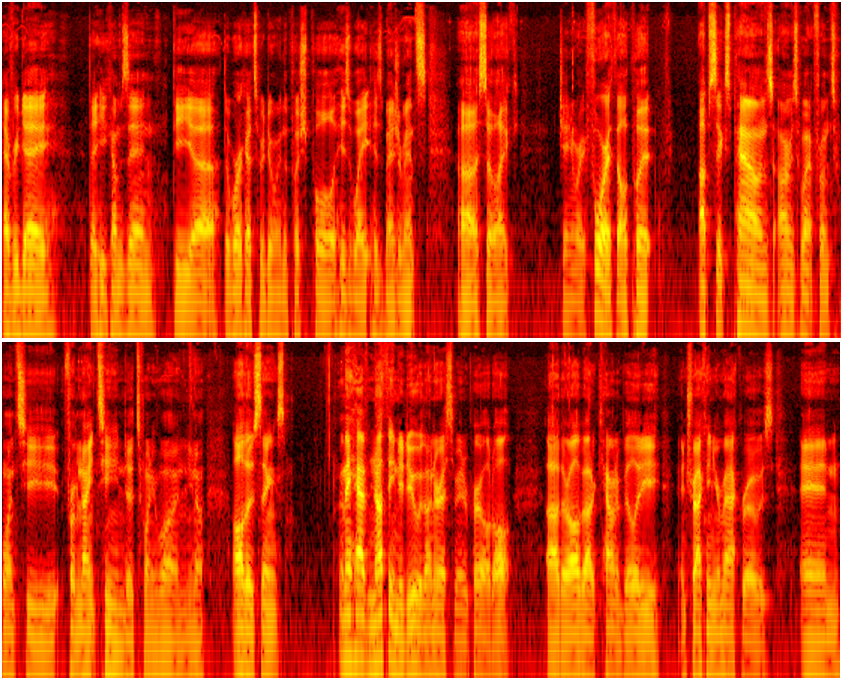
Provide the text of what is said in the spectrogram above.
every day that he comes in, the uh, the workouts we're doing, the push pull, his weight, his measurements. Uh, so like January 4th, I'll put up six pounds. Arms went from 20, from 19 to 21. You know, all those things, and they have nothing to do with underestimated apparel at all. Uh, they're all about accountability and tracking your macros and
